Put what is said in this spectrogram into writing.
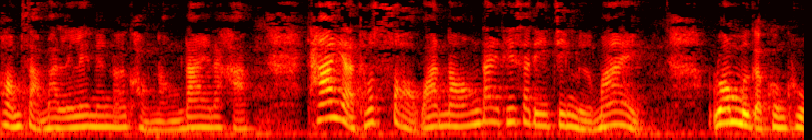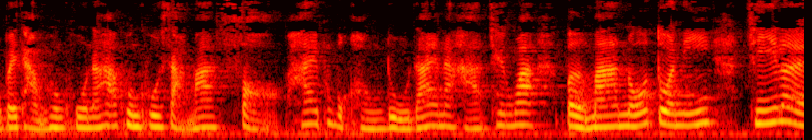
ความสามารถเล็กๆน้อยๆของน้องได้นะคะ ถ้าอยากทดสอบว่าน้องได้ทฤษฎีจริงหรือไม่ ร่วมมือกับคุณครูไปถามคุณครูนะคะ คุณครูสามารถสอบให้ผู้ปกครองดูได้นะคะ เช่นว่าเปิดมาโน้ตตัวนี้ชี้เลย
